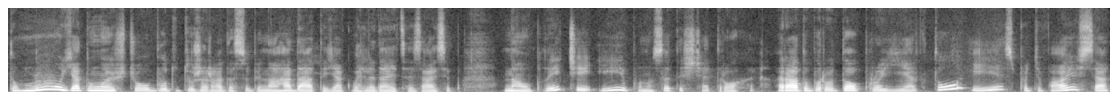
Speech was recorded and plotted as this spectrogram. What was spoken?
Тому я думаю, що буду дуже рада собі нагадати, як виглядає цей засіб на обличчі, і поносити ще трохи. Радо беру до проєкту і сподіваюся,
